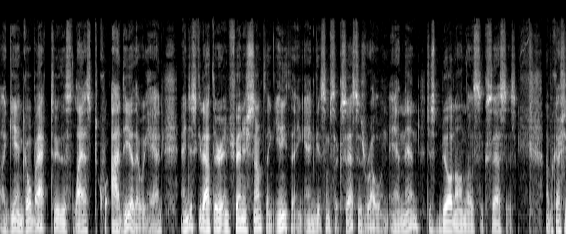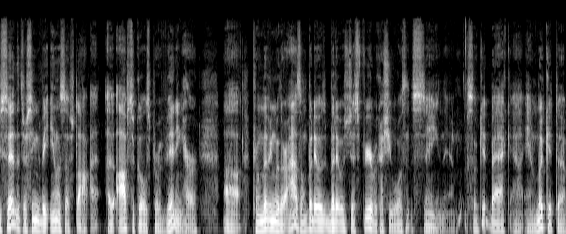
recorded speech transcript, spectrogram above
again. Go back to this last idea that we had, and just get out there and finish something, anything, and get some successes rolling, and then just build on those successes. because she said that there seemed to be endless obstacles preventing her uh, from living with her eyes on, but it was but it was just fear because she wasn't seeing them. So get back uh, and look at uh,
